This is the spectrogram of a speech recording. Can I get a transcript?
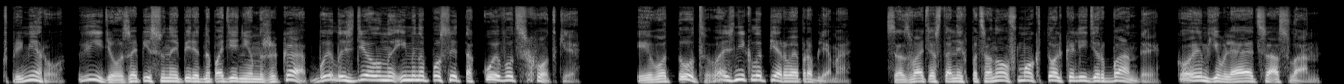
К примеру, видео, записанное перед нападением на ЖК, было сделано именно после такой вот сходки. И вот тут возникла первая проблема. Созвать остальных пацанов мог только лидер банды, коим является Аслан.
